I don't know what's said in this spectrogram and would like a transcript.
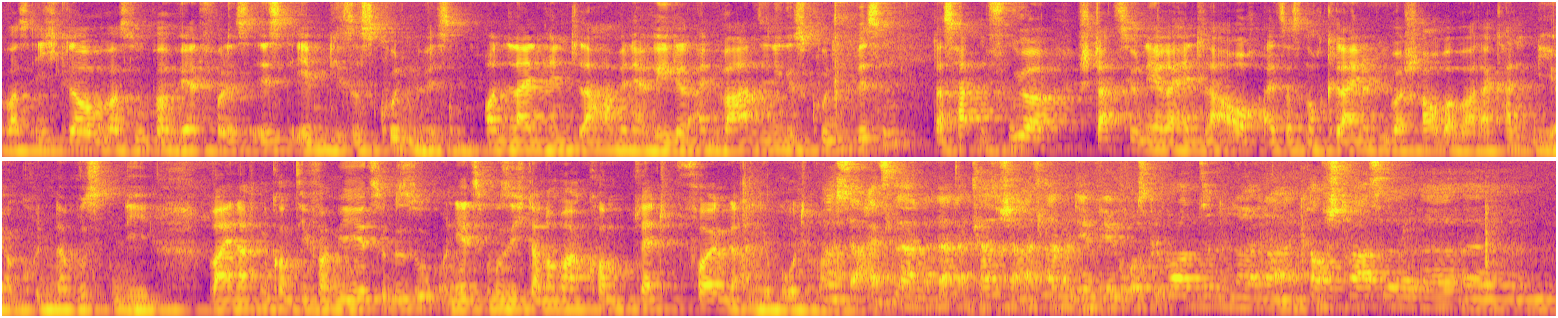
was ich glaube, was super wertvoll ist, ist eben dieses Kundenwissen. Online-Händler haben in der Regel ein wahnsinniges Kundenwissen. Das hatten früher stationäre Händler auch, als das noch klein und überschaubar war. Da kannten die ihren Kunden, da wussten die, Weihnachten kommt die Familie zu Besuch und jetzt muss ich da nochmal komplett folgende Angebote machen. Das ist der Einzelhandel, ne? der klassische Einzelhandel, mit dem wir groß geworden sind in einer, Einkaufsstraße. Äh,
